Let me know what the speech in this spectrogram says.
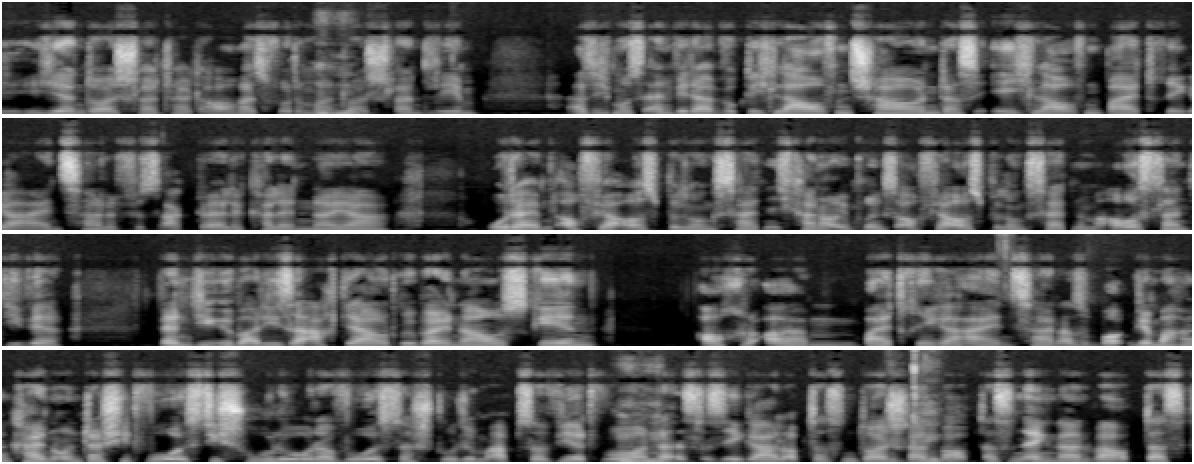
hier in Deutschland halt auch, als würde man in Mhm. Deutschland leben. Also ich muss entweder wirklich laufend schauen, dass ich laufend Beiträge einzahle fürs aktuelle Kalenderjahr oder eben auch für Ausbildungszeiten. Ich kann auch übrigens auch für Ausbildungszeiten im Ausland, die wir, wenn die über diese acht Jahre drüber hinausgehen, auch ähm, Beiträge einzahlen. Also wir machen keinen Unterschied, wo ist die Schule oder wo ist das Studium absolviert worden. Mhm. Da ist es egal, ob das in Deutschland Okay. war, ob das in England war, ob das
